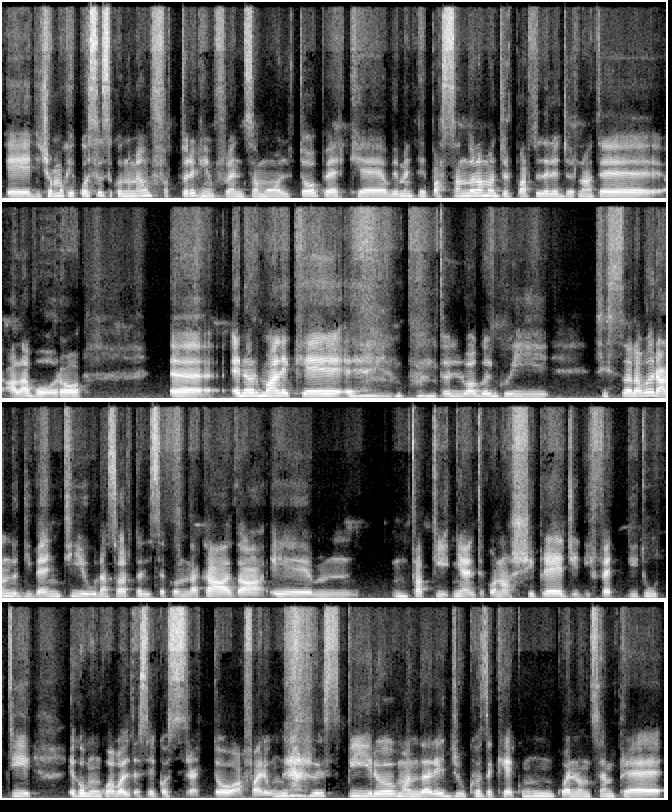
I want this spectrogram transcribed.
e diciamo che questo secondo me è un fattore che influenza molto perché ovviamente passando la maggior parte delle giornate a lavoro eh, è normale che eh, appunto il luogo in cui si sta lavorando diventi una sorta di seconda casa e mh, infatti niente, conosci i pregi, i difetti di tutti e comunque a volte sei costretto a fare un gran respiro, mandare giù cose che comunque non sempre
